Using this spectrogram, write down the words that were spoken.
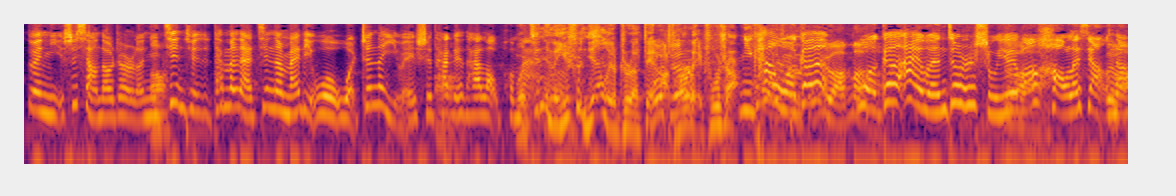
对，你是想到这儿了。你啊进去，他们俩进那儿买礼物，我真的以为是他啊给他老婆买的。我进去那一瞬间我就知道这老头儿得出事儿。你看我跟我跟艾文就是属于往好了想的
